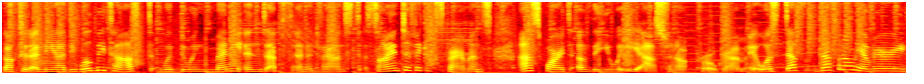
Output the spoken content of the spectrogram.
Dr. Aniadi will be tasked with doing many in depth and advanced scientific experiments as part of the UAE astronaut program. It was def- definitely a very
